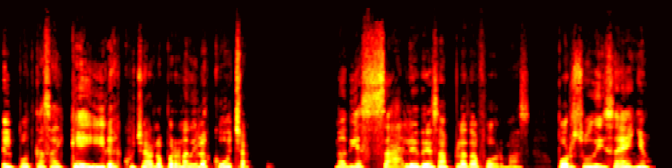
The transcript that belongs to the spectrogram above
el podcast hay que ir a escucharlo, pero nadie lo escucha. Nadie sale de esas plataformas por su diseño.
